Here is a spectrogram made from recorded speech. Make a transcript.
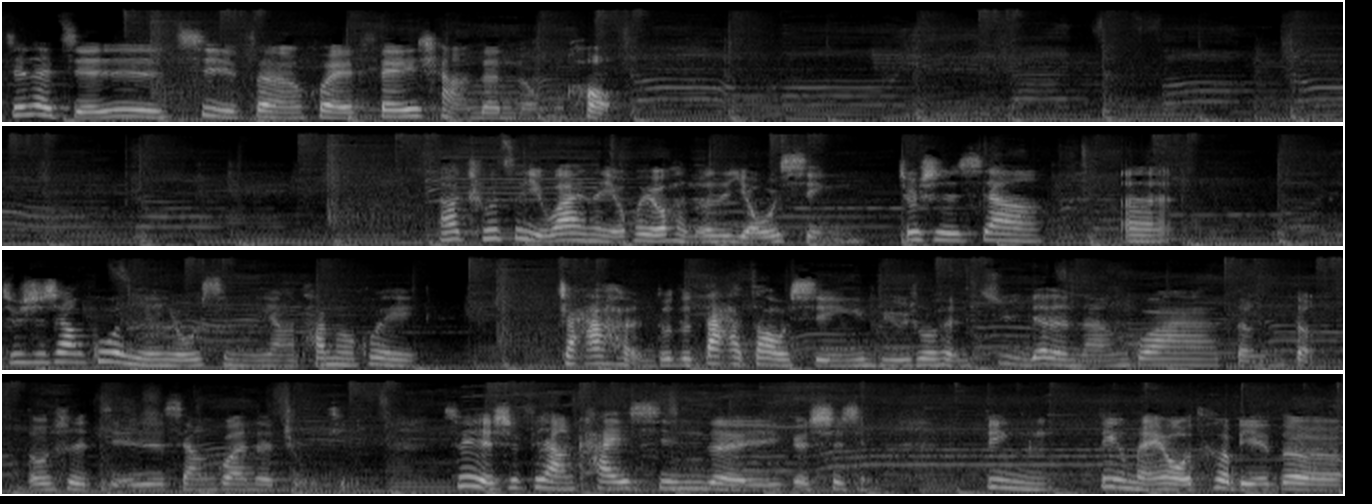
真的节日气氛会非常的浓厚。然后除此以外呢，也会有很多的游行，就是像，呃，就是像过年游行一样，他们会扎很多的大造型，比如说很巨大的南瓜等等，都是节日相关的主题，所以也是非常开心的一个事情，并并没有特别的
